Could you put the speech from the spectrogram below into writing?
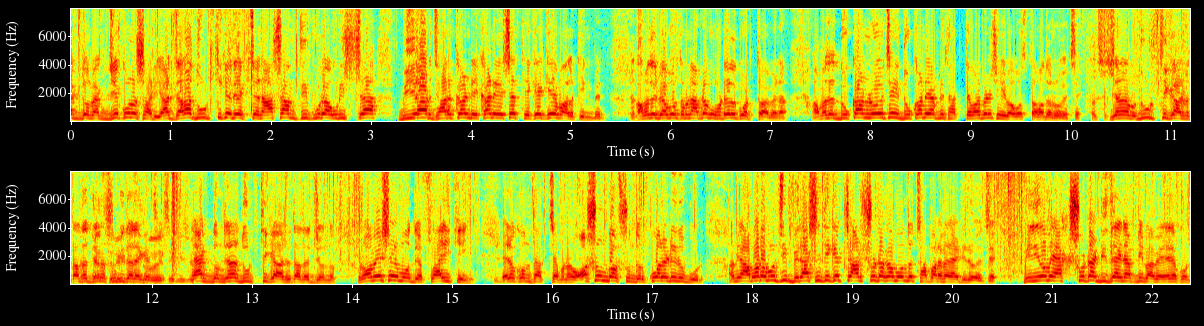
একদম এক যে কোনো শাড়ি। আর যারা দূর থেকে দেখছেন আসাম ত্রিপুরা উড়িষ্যা বিহার ঝাড়খণ্ড এখানে এসে থেকে কে মাল কিনবেন? আমাদের ব্যবস্থা মানে আপনাকে হোটেল করতে হবে না। আমাদের দোকান রয়েছে এই দোকানে আপনি থাকতে পারবেন সেই ব্যবস্থা আমাদের রয়েছে। আচ্ছা। যারা দূর থেকে আসবে তাদের জন্য সুবিধা রেখেছি। রয়েছে একদম যারা দূর থেকে আসবে তাদের জন্য। রমেশের মধ্যে ফ্লাই কিং এরকম থাকছে আপনার অসম্ভব সুন্দর কোয়ালিটির উপর। আমি আবারও বলছি বিরাশি থেকে চারশো টাকা পর্যন্ত ছাপার ভ্যারাইটি রয়েছে। মিনিমাম একশোটা ডিজাইন আপনি পাবেন দেখুন।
